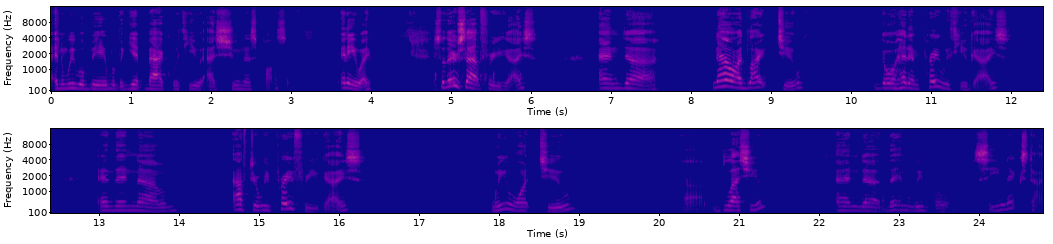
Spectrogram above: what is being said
and we will be able to get back with you as soon as possible. Anyway, so there's that for you guys. And uh, now I'd like to go ahead and pray with you guys. And then um, after we pray for you guys, we want to uh, bless you. And uh, then we will see you next time.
